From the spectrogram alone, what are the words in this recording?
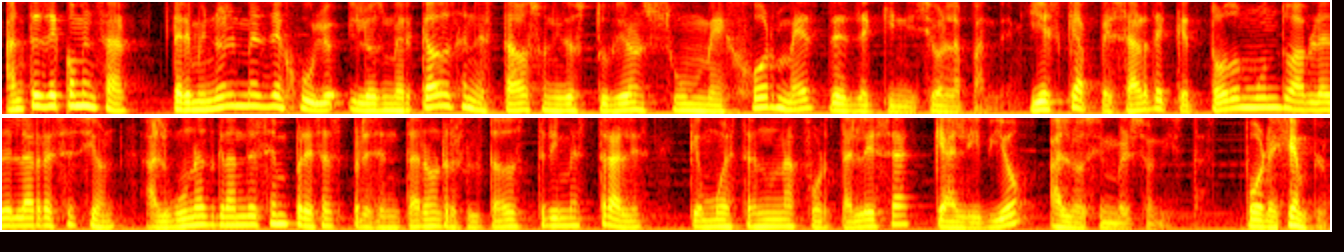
Antes de comenzar, terminó el mes de julio y los mercados en Estados Unidos tuvieron su mejor mes desde que inició la pandemia. Y es que a pesar de que todo mundo hable de la recesión, algunas grandes empresas presentaron resultados trimestrales que muestran una fortaleza que alivió a los inversionistas. Por ejemplo,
